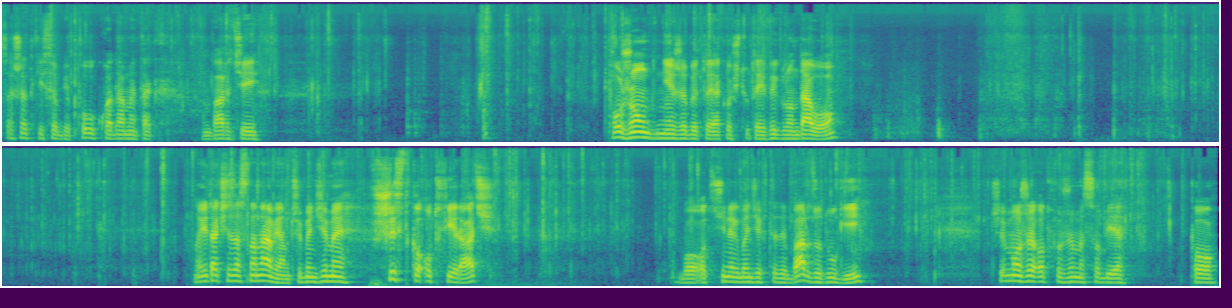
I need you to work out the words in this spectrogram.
Saszetki sobie poukładamy tak bardziej porządnie, żeby to jakoś tutaj wyglądało. No i tak się zastanawiam, czy będziemy wszystko otwierać, bo odcinek będzie wtedy bardzo długi, czy może otworzymy sobie po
